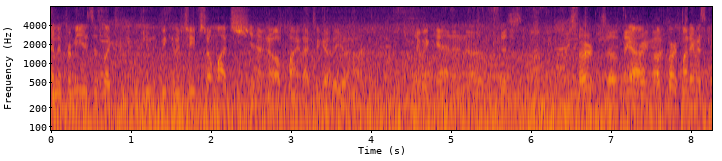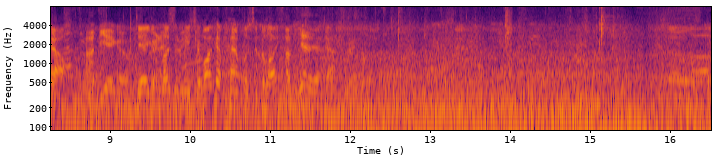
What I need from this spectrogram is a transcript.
And then for me, it's just like we can we can achieve so much, yeah. you know, applying that together, you and I. Yeah, we can, and uh, this is start. So thank yeah, you very much. Of course, my name is Kal. Uh, Diego. Diego, very pleasure nice. to meet you. Well, I got pamphlets if you like. Oh, yeah, yeah. yeah. So, uh,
